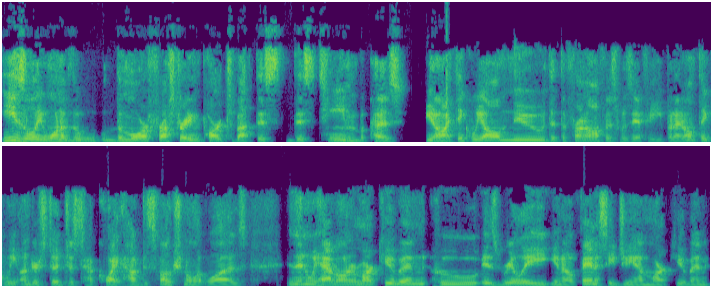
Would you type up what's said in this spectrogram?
easily one of the the more frustrating parts about this this team because you know I think we all knew that the front office was iffy, but I don't think we understood just how, quite how dysfunctional it was. And then we have owner Mark Cuban, who is really you know fantasy GM Mark Cuban,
